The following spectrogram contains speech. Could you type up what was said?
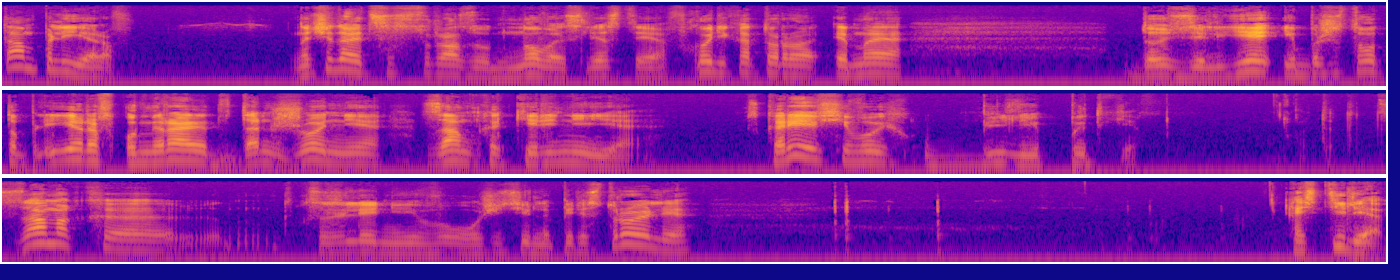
тамплиеров. Начинается сразу новое следствие, в ходе которого Эме Дозелье и большинство тамплиеров умирают в донжоне замка Кирения. Скорее всего, их убили пытки. Вот этот замок, э, к сожалению, его очень сильно перестроили – Кастилия.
